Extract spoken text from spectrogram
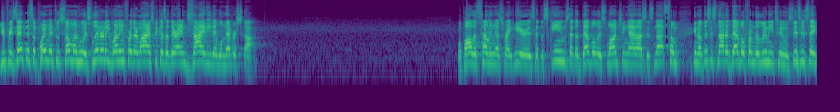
You present this appointment to someone who is literally running for their lives because of their anxiety, they will never stop. What Paul is telling us right here is that the schemes that the devil is launching at us, it's not some, you know, this is not a devil from the Looney Tunes. This is a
